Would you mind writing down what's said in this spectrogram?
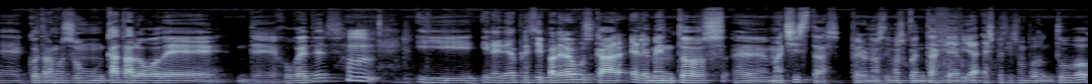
eh, encontramos un catálogo de, de juguetes Mm. y, y la idea principal era buscar elementos eh, machistas, pero nos dimos cuenta que había especismo por un tubo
